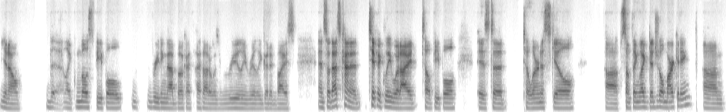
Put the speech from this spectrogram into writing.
you know the like most people reading that book I, I thought it was really really good advice and so that's kind of typically what i tell people is to to learn a skill uh something like digital marketing. Um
